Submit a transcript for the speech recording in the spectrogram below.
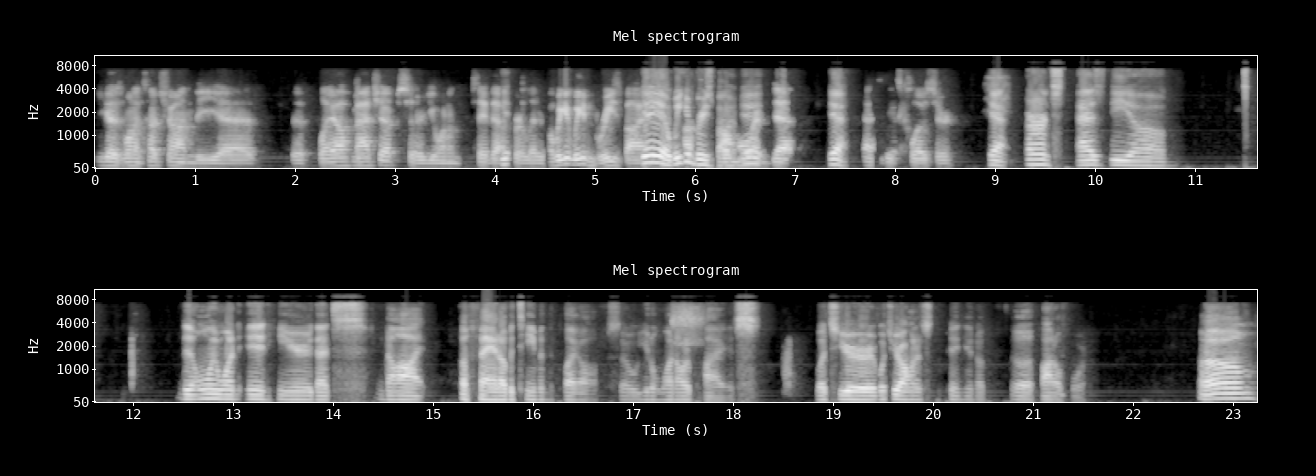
You guys want to touch on the uh, the playoff matchups, or you want to save that Yeah. for later? But we can we can breeze by. Yeah, yeah, we can breeze by more Yeah, in depth. Yeah. as it gets closer. Yeah, Ernst as the um, the only one in here that's not a fan of a team in the playoffs, so you don't want our bias. What's your what's your honest opinion of the Final Four? um,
